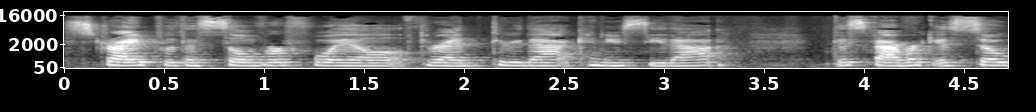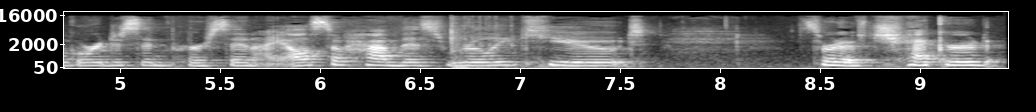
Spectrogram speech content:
striped with a silver foil thread through that. Can you see that? This fabric is so gorgeous in person. I also have this really cute sort of checkered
